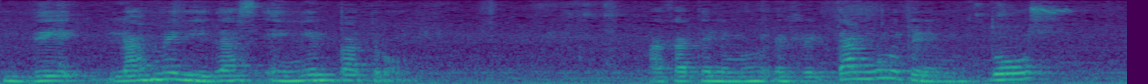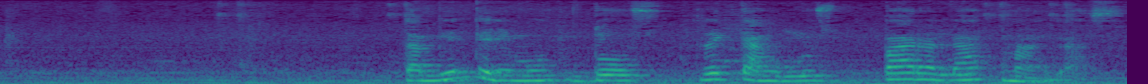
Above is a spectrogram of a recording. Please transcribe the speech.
de las medidas en el patrón. Acá tenemos el rectángulo, tenemos dos. También tenemos dos rectángulos para las mangas.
